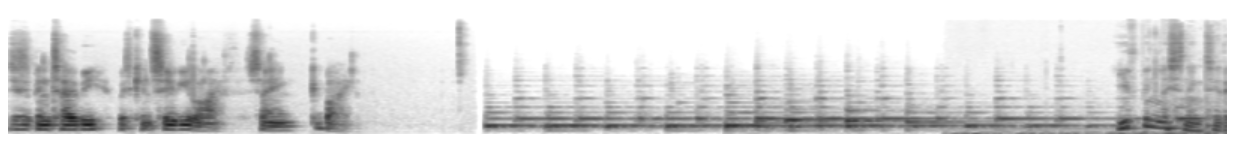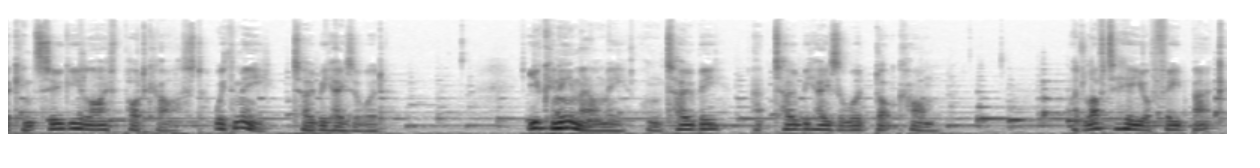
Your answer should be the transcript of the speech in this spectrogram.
This has been Toby with Kintsugi Life saying goodbye. You've been listening to the Kintsugi Life podcast with me, Toby Hazelwood. You can email me on toby at tobyhazelwood.com. I'd love to hear your feedback.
